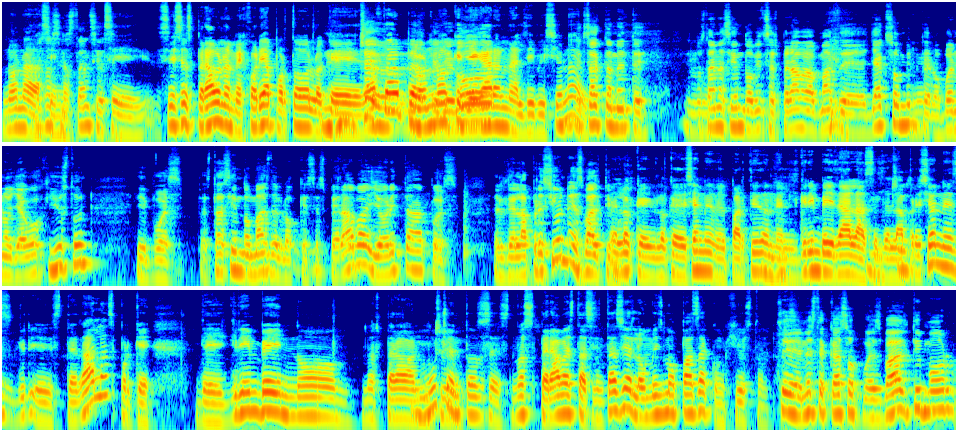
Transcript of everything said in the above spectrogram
no nada, sí, instancias. Sí, sí se esperaba una mejoría por todo lo que pero no que llegaran al divisional. Exactamente. Lo están haciendo bien. Se esperaba más de Jacksonville, pero bueno, llegó Houston y pues está haciendo más de lo que se esperaba. Y ahorita, pues, el de la presión es Baltimore. Es lo que, lo que decían en el partido en el Green Bay Dallas. El de la presión es este, Dallas, porque de Green Bay no, no esperaban mucho, entonces no esperaba estas instancias. Lo mismo pasa con Houston. Sí, en este caso, pues Baltimore.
